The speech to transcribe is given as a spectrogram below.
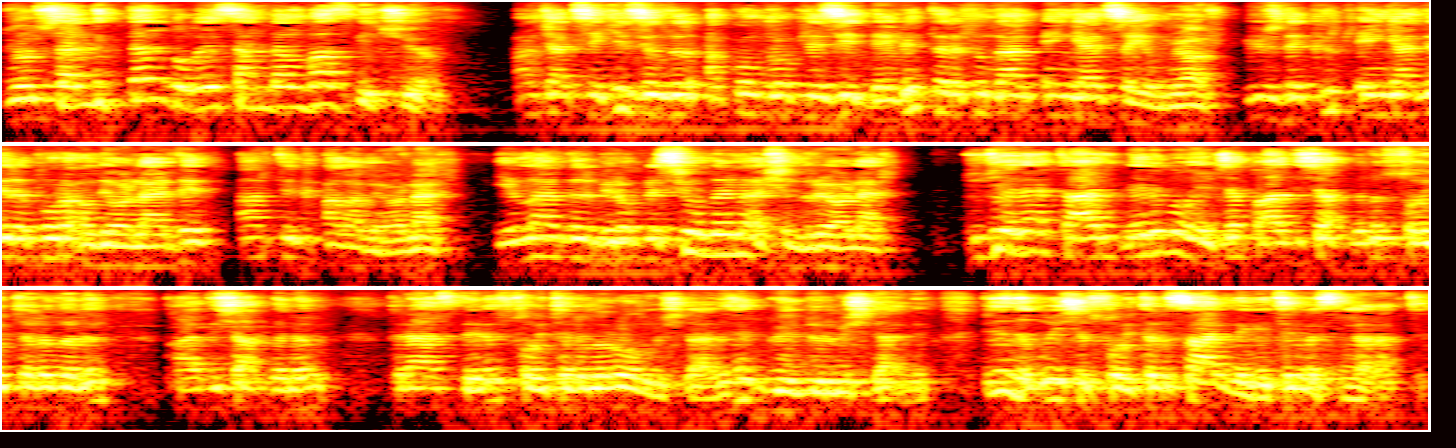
görsellikten dolayı senden vazgeçiyor. Ancak 8 yıldır akondroplezi devlet tarafından engel sayılmıyor. %40 engelli raporu alıyorlardı, artık alamıyorlar. Yıllardır bürokrasi yollarını aşındırıyorlar. Cüceler tarihleri boyunca padişahların, soytarıların, padişahların, prenslerin soytarıları olmuşlardır. Hep güldürmüşlerdir. Biz de bu işi soytarısı haline getirmesinler artık.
